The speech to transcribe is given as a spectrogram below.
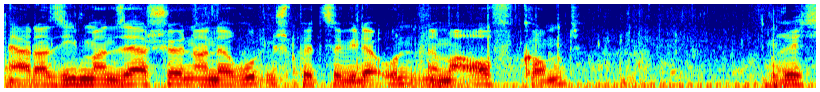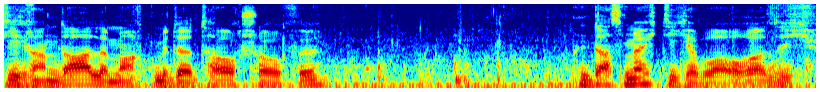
Ja, da sieht man sehr schön an der Rutenspitze, wie der unten immer aufkommt. Richtig Randale macht mit der Tauchschaufel. Das möchte ich aber auch. Also ich,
